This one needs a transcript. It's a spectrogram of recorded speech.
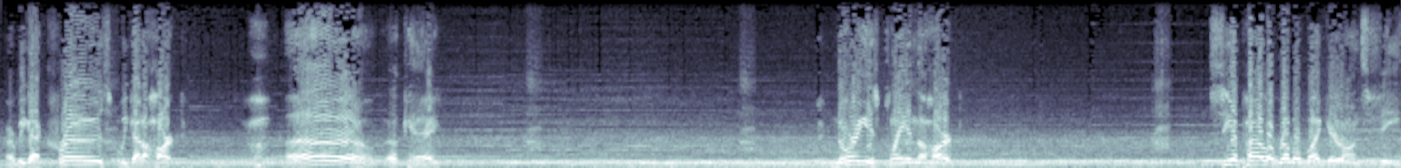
Alright, we got crows, we got a harp. Oh, okay. Nori is playing the harp. See a pile of rubble by Garon's feet.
